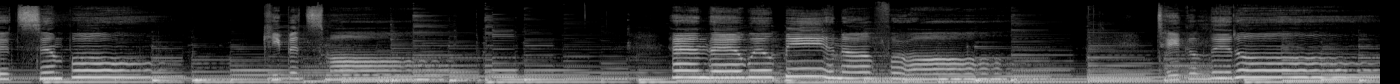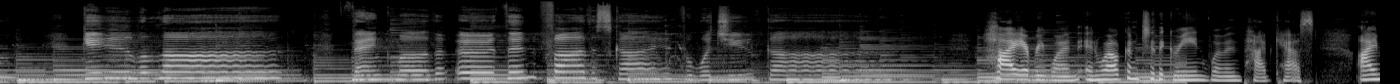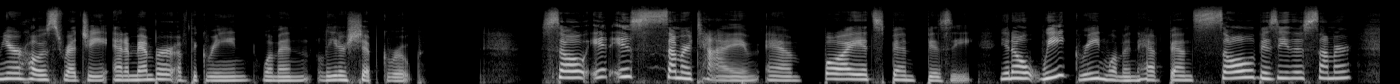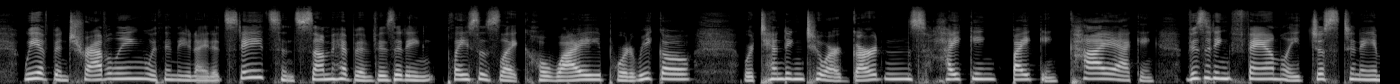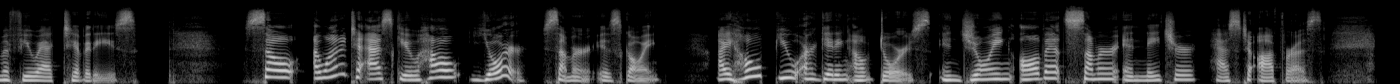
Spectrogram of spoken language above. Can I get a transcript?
it simple, keep it small, and there will be enough for all. Take a little, give a lot. Thank Mother Earth and Father Sky for what you've got. Hi, everyone, and welcome to the Green Women Podcast. I'm your host, Reggie, and a member of the Green Women Leadership Group. So it is summertime, and boy, it's been busy. You know, we green women have been so busy this summer. We have been traveling within the United States, and some have been visiting places like Hawaii, Puerto Rico. We're tending to our gardens, hiking, biking, kayaking, visiting family, just to name a few activities. So, I wanted to ask you how your summer is going. I hope you are getting outdoors, enjoying all that summer and nature has to offer us.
